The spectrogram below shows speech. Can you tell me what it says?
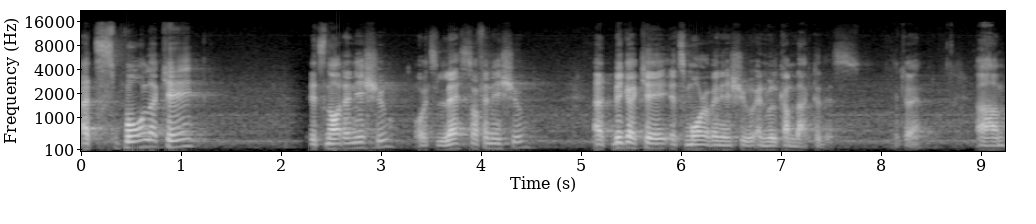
At smaller k, it's not an issue, or it's less of an issue. At bigger k, it's more of an issue, and we'll come back to this, okay? Um,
